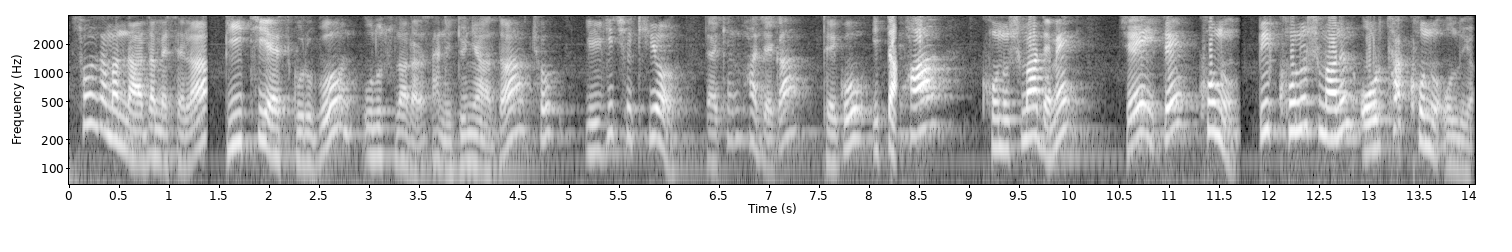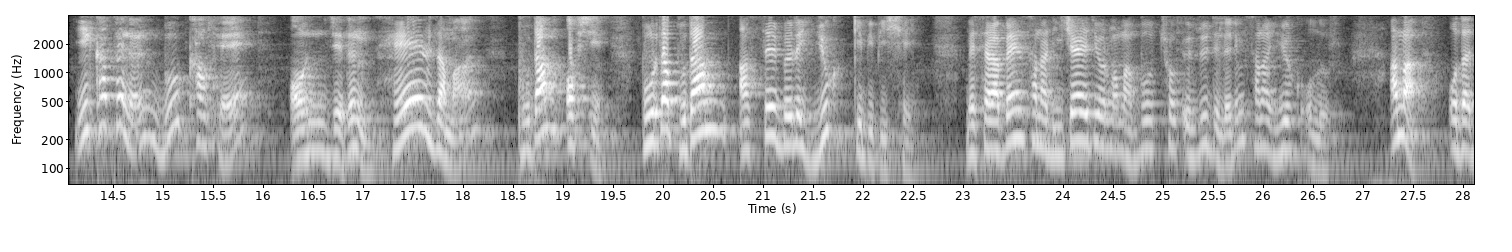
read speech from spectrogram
Son zamanlarda mesela BTS grubu uluslararası hani dünyada çok ilgi çekiyor derken 화제가 되고 있다. 화 konuşma demek. C ise konu. Bir konuşmanın ortak konu oluyor. 이 카페는 bu kafe 언제든 her zaman budan 없이 Burada budam asıl böyle yük gibi bir şey. Mesela ben sana rica ediyorum ama bu çok özür dilerim sana yük olur. Ama o da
